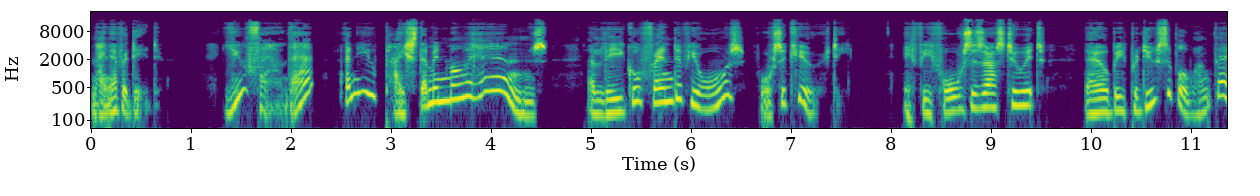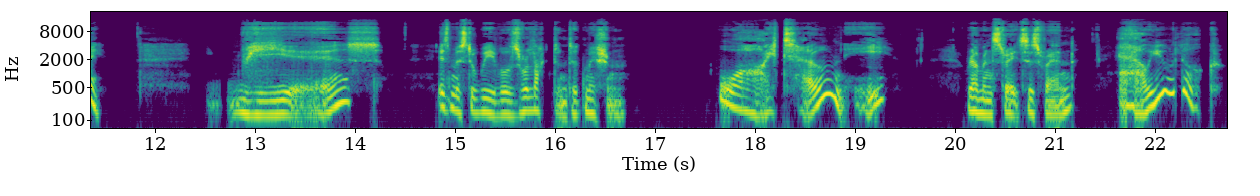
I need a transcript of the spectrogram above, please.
And they never did. You found that, and you placed them in my hands. A legal friend of yours for security. If he forces us to it, they'll be producible, won't they?" "Yes," is Mr. Weevle's reluctant admission. "Why, Tony," remonstrates his friend, "how you look!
